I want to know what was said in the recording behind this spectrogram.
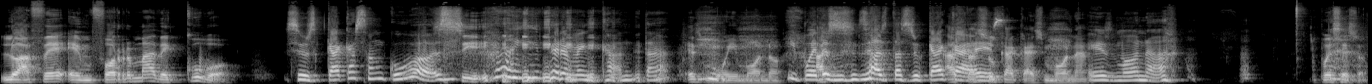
lo hace en forma de cubo. sus cacas son cubos. Sí. Ay, pero me encanta. Es muy mono. Y puedes, hasta su caca Hasta es, su caca es mona. es mona. Pues eso.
